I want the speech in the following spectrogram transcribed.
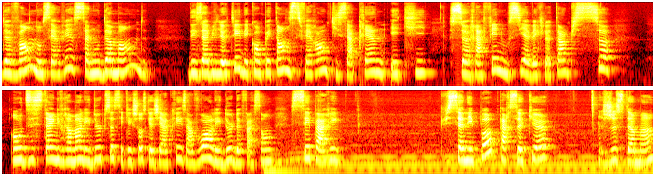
De vendre nos services. Ça nous demande des habiletés, des compétences différentes qui s'apprennent et qui se raffinent aussi avec le temps. Puis ça, on distingue vraiment les deux. Puis ça, c'est quelque chose que j'ai appris à voir les deux de façon séparée. Puis ce n'est pas parce que, justement,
